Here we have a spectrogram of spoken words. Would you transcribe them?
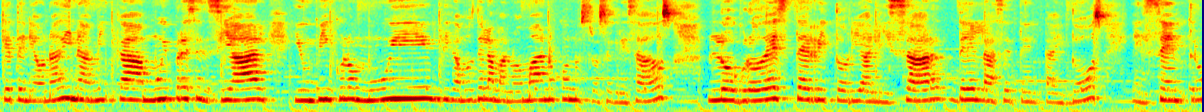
que tenía una dinámica muy presencial y un vínculo muy, digamos, de la mano a mano con nuestros egresados, logró desterritorializar de las 72 el centro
